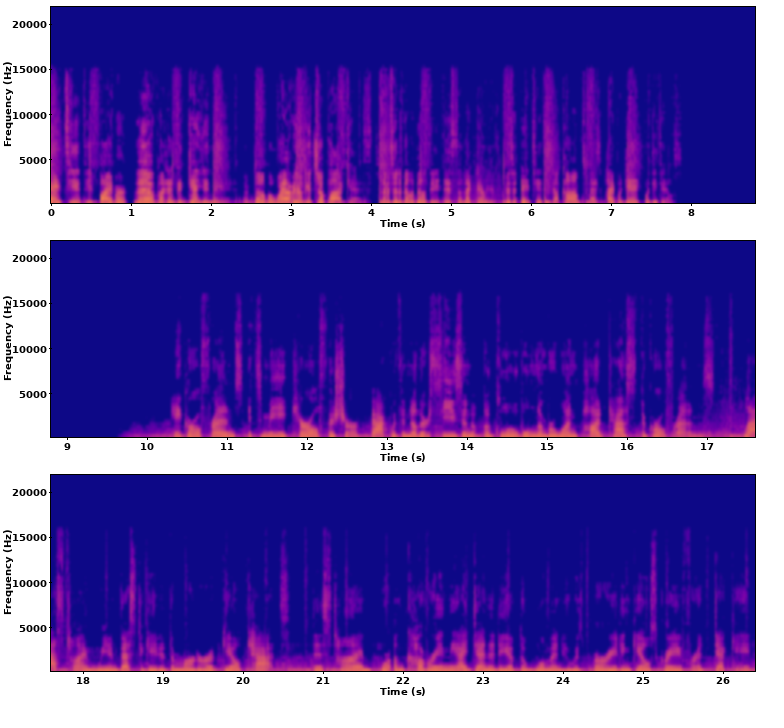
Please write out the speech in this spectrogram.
AT&T Fiber, live like a gigillionaire. Available wherever you get your podcast. Limited availability in select areas. Visit AT&T.com slash hypergig for details. Hey, girlfriends, it's me, Carol Fisher, back with another season of the global number one podcast, The Girlfriends. Last time, we investigated the murder of Gail Katz. This time, we're uncovering the identity of the woman who was buried in Gail's grave for a decade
